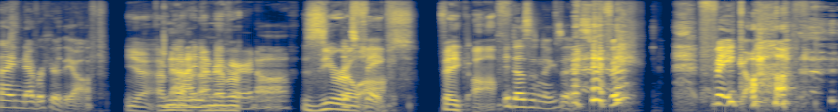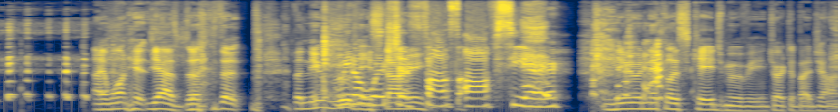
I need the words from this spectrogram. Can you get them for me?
And I never hear the off. Yeah, I've no, never I never, I've never hear it off. zero It's fake. offs. Fake off. It doesn't exist. fake, fake off. I want his yeah, the the the new movie we don't worship false offs here. new Nicolas Cage movie directed by John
